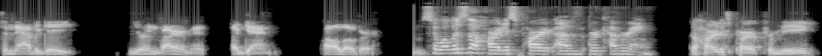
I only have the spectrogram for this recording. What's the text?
to navigate your environment again, all over. So, what was the hardest part of recovering? The hardest part for me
